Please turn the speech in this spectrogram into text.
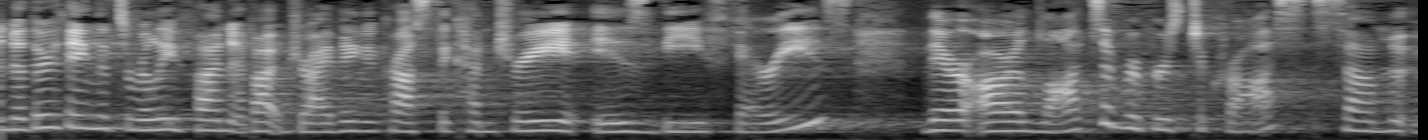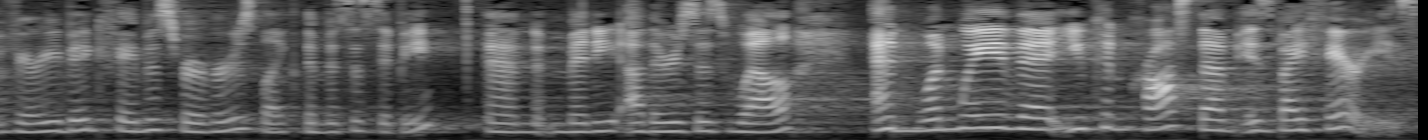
Another thing that's really fun about driving across the country is the ferries. There are lots of rivers to cross, some very big famous rivers like the Mississippi and many others as well. And one way that you can cross them is by ferries.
